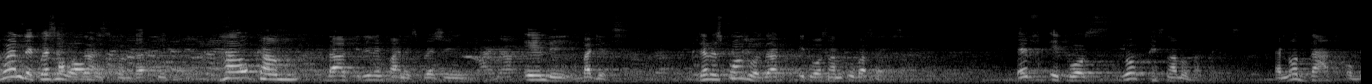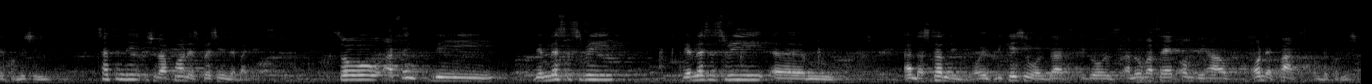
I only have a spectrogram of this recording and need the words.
when the question was asked, how come that it didn't find expression in the budget? The response was that it was an oversight. If it was your personal oversight and not that of the commission, certainly it should have found expression in the budget. So I think the, the necessary, the necessary um, understanding or implication was that it was an oversight on behalf, on the part of the commission.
